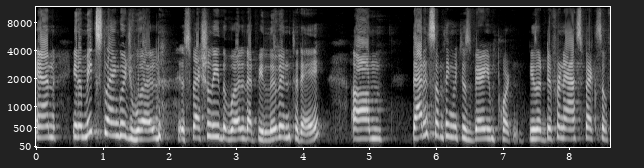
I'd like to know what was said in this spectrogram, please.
And in a mixed language world, especially the world that we live in today, um, that is something which is very important. These are different aspects of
